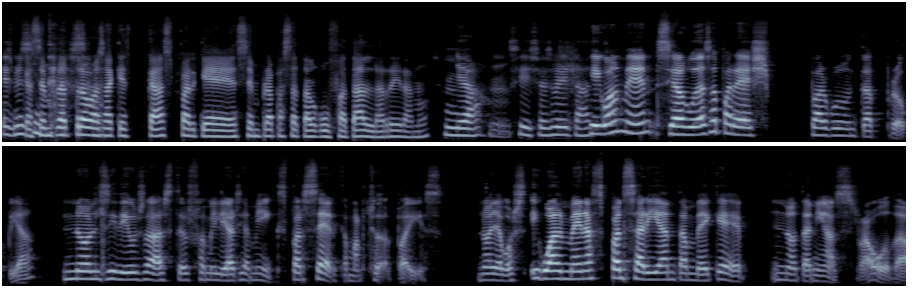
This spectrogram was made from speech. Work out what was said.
És més que sempre et trobes aquest cas perquè sempre ha passat algú fatal darrere, no? Ja, Mm. sí, això és veritat. Que igualment, si algú desapareix per voluntat pròpia, no els hi dius als teus familiars i amics, per cert, que marxo del país. No, llavors, igualment es pensarien també que no tenies raó de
